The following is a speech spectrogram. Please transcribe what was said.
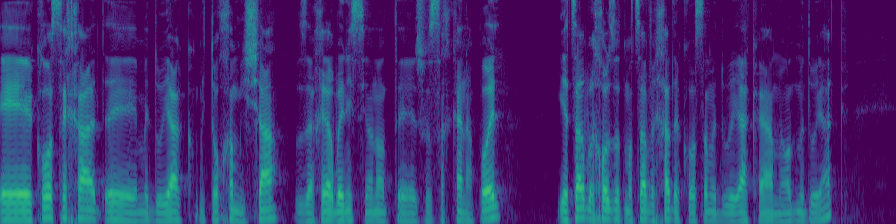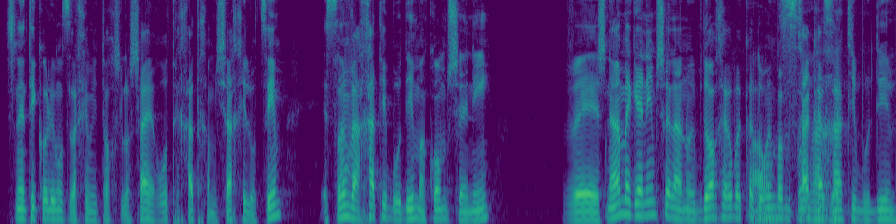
אה, קרוס אחד אה, מדויק מתוך חמישה, זה הכי הרבה ניסיונות אה, של שחקן הפועל. יצר בכל זאת מצב אחד, הקרוס המדויק היה מאוד מדויק. שני תיקולים מוצלחים מתוך שלושה, עירות אחד, חמישה חילוצים, 21 עיבודים, מקום שני, ושני המגנים שלנו איבדו הכי הרבה כדורים וואו, במשחק הזה. 21 עיבודים.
